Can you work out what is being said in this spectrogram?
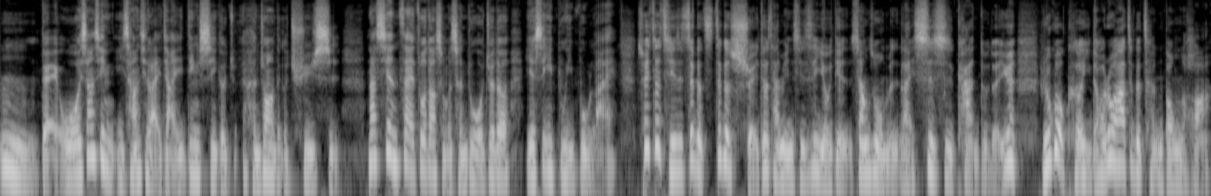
嗯对我相信，以长期来讲，一定是一个很重要的一个趋势。那现在做到什么程度，我觉得也是一步一步来。所以这其实这个这个水这个产品其实是有一点像是我们来试试看，对不对？因为如果可以的话，如果它这个成功的话，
